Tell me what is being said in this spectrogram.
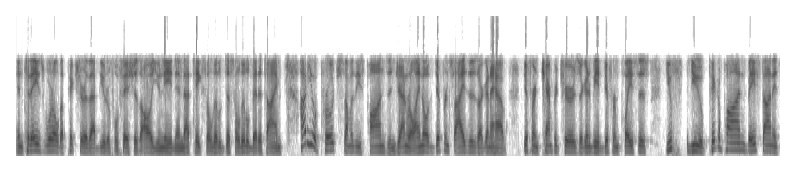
in today's world, a picture of that beautiful fish is all you need, and that takes a little, just a little bit of time. How do you approach some of these ponds in general? I know different sizes are going to have different temperatures. They're going to be at different places. Do you do you pick a pond based on its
